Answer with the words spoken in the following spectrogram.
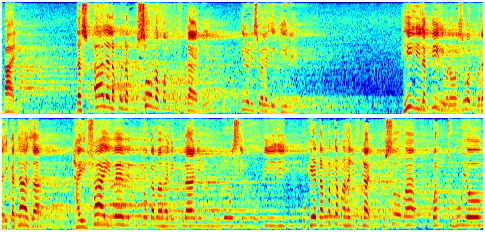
mbali, na suala la kwenda kusoma kwa mtu fulani, hilo ni suala jingine. Hili la pili, wanawazuoni wanalikataza. Haifai wewe kutoka mahali fulani, mguu mosi, mguu pili, ukienda mpaka mahali fulani kusoma kwa mtu huyo,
